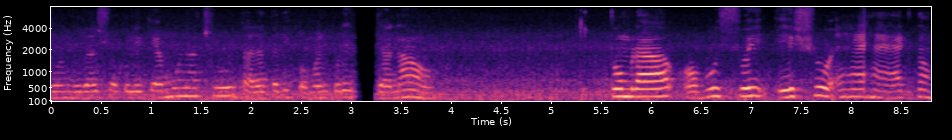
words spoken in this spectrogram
বন্ধুরা সকলে কেমন আছো? তাড়াতাড়ি কমেন্ট করে জানাও। তোমরা অবশ্যই এসো। হ্যাঁ হ্যাঁ একদম।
